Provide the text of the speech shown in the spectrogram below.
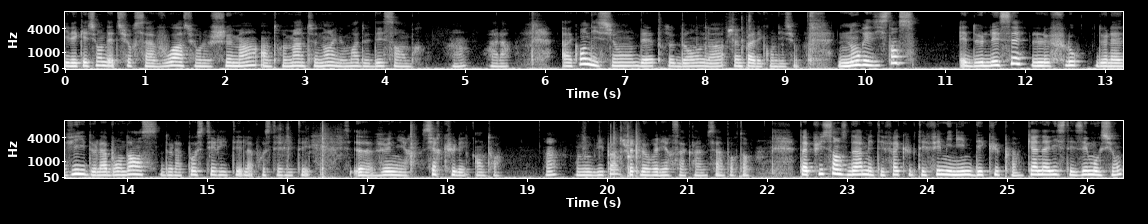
Il est question d'être sur sa voie, sur le chemin entre maintenant et le mois de décembre. Hein, voilà. À condition d'être dans la, j'aime pas les conditions, non-résistance et de laisser le flot de la vie, de l'abondance, de la postérité, de la postérité euh, venir, circuler en toi. Hein? On n'oublie pas, je vais te le relire ça quand même, c'est important. Ta puissance d'âme et tes facultés féminines décuplent, canalisent tes émotions,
